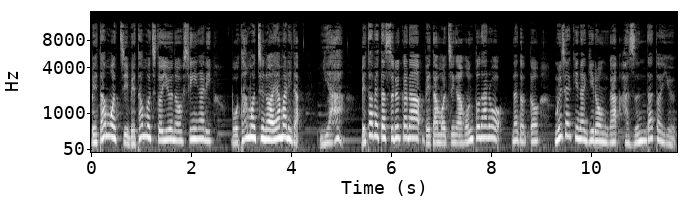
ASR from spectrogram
ベタ餅、ベタ餅というのを不思議がり、ボタ餅の誤りだ。いや、ベタベタするからベタ餅が本当だろう。などと無邪気な議論が弾んだという。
